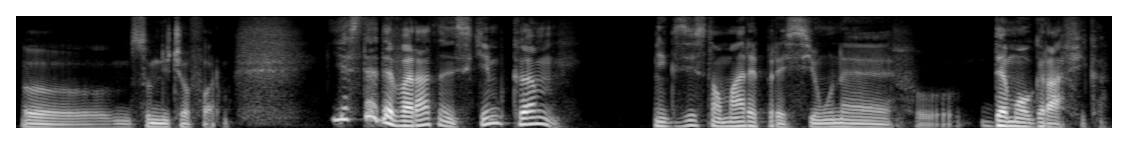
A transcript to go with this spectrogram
Uh, sub nicio formă. Este adevărat, în schimb, că există o mare presiune uh, demografică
